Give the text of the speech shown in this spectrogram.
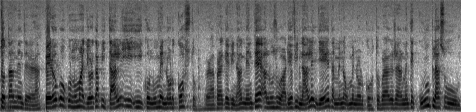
Totalmente, ¿verdad? Pero con, un mayor capital y, con un menor costo, ¿verdad? Para que finalmente al usuario final le llegue también a un menor costo, para que realmente cumpla su,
